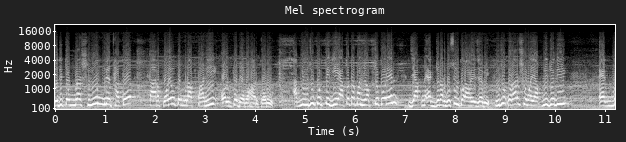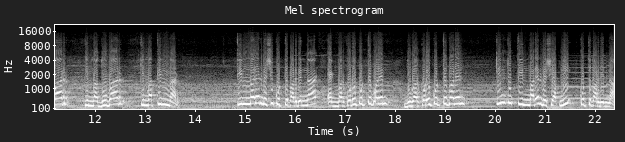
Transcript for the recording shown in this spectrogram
যদি তোমরা সমুদ্রে থাকো, তারপরেও তোমরা পানি অল্প ব্যবহার করো। আপনি উজু করতে গিয়ে এতটা পানি অপচয় করেন যে আপনার একজনের গোসল করা হয়ে যাবে। উজু করার সময় আপনি যদি একবার কিংবা দুবার কিংবা তিনবার তিনবারের বেশি করতে পারবেন না, একবার করেও করতে পারেন, দুবার করেও করতে পারেন, কিন্তু তিনবারের বেশি আপনি করতে পারবেন না।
